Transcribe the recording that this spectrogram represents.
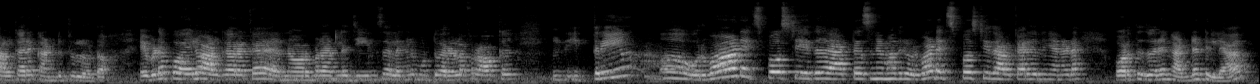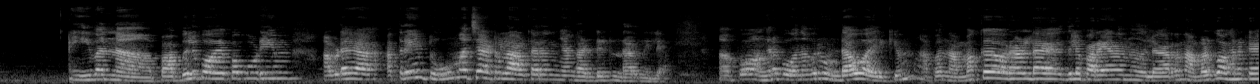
ആൾക്കാരെ കണ്ടിട്ടുള്ളൂ കേട്ടോ എവിടെ പോയാലും ആൾക്കാരൊക്കെ നോർമൽ ആയിട്ടുള്ള ജീൻസ് അല്ലെങ്കിൽ മുട്ട് വരെയുള്ള ഫ്രോക്ക് ഇത്രയും ഒരുപാട് എക്സ്പോസ് ചെയ്ത് ആക്ടേഴ്സിനെ മാതിരി ഒരുപാട് എക്സ്പോസ് ചെയ്ത ആൾക്കാരെ ഒന്നും ഞാനിവിടെ പുറത്ത് ഇതുവരെയും കണ്ടിട്ടില്ല. ഈവൻ പബ്ബിൽ പോയപ്പോൾ കൂടിയും അവിടെ അത്രയും ടൂ മച്ച് ആയിട്ടുള്ള ആൾക്കാരൊന്നും ഞാൻ കണ്ടിട്ടുണ്ടായിരുന്നില്ല. അപ്പോൾ അങ്ങനെ പോകുന്നവരും ഉണ്ടാവുമായിരിക്കും. അപ്പോൾ നമുക്ക് ഒരാളുടെ ഇതിൽ പറയാനൊന്നുമില്ല. കാരണം നമ്മൾക്കും അങ്ങനെയൊക്കെ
